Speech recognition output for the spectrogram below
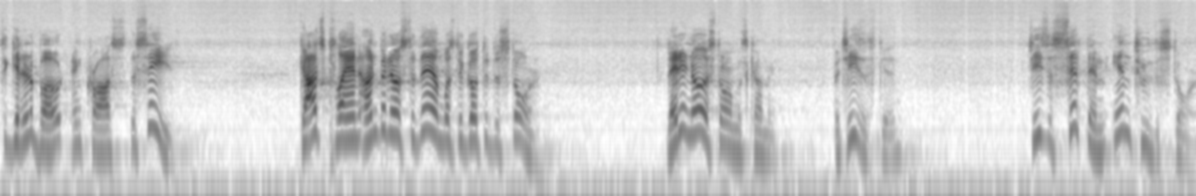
to get in a boat and cross the sea. God's plan, unbeknownst to them, was to go through the storm. They didn't know the storm was coming, but Jesus did. Jesus sent them into the storm.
